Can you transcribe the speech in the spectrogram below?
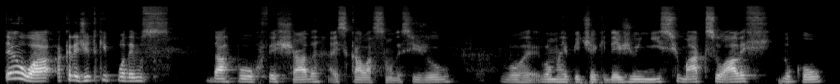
Então eu acredito que podemos dar por fechada a escalação desse jogo. Vou, vamos repetir aqui desde o início: Max Aleph no gol.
